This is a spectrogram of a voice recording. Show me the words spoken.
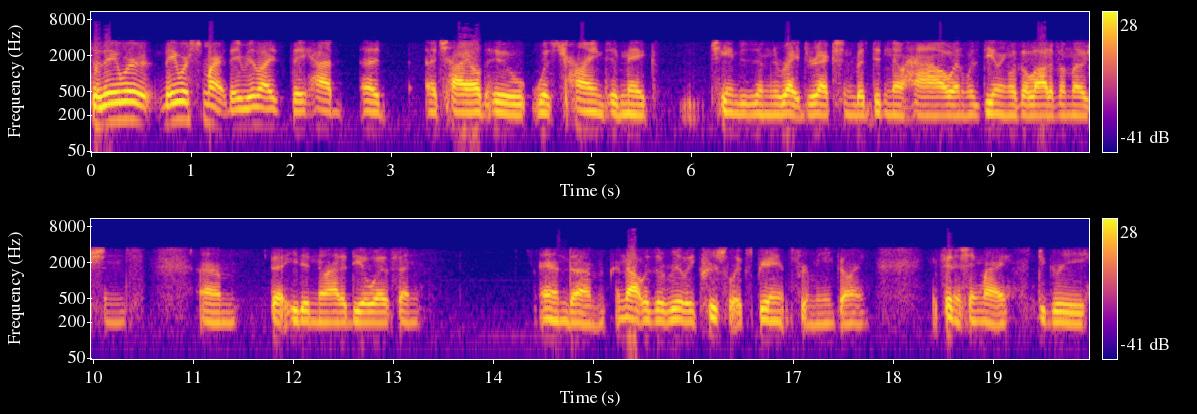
so they were they were smart. They realized they had a a child who was trying to make changes in the right direction but didn't know how and was dealing with a lot of emotions um, that he didn't know how to deal with and and um, and that was a really crucial experience for me going finishing my degree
